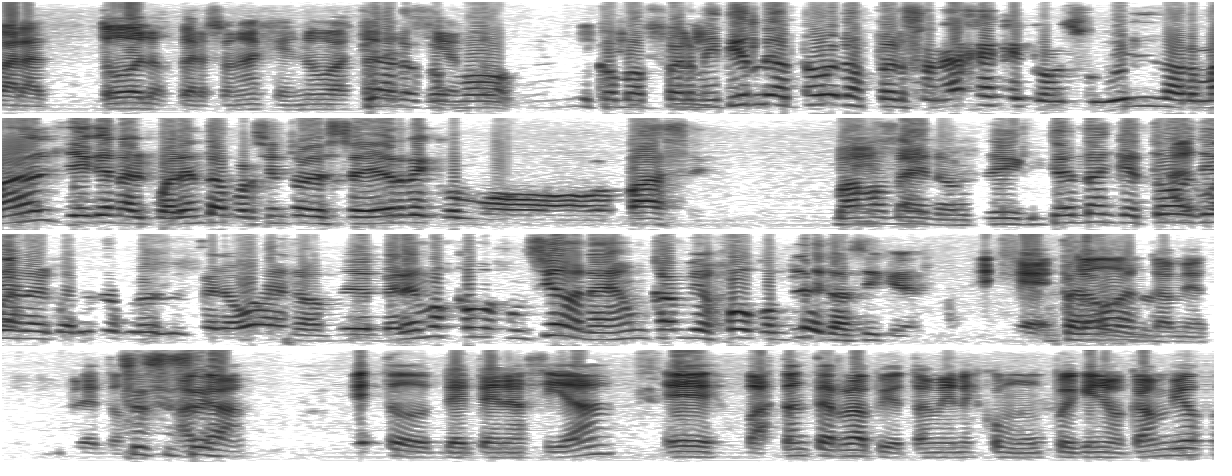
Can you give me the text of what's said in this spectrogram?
para todos los personajes, no va a estar Claro, como, como permitirle a todos los personajes que con su build normal lleguen al 40% de CR como base. Más o menos. Intentan que todos Algo lleguen al 40%, pero bueno, veremos cómo funciona. Es un cambio de juego completo, así que. Es que Pero todo bueno. un cambio completo. Sí, sí, sí. Acá, esto de tenacidad es bastante rápido, también es como un pequeño cambio.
